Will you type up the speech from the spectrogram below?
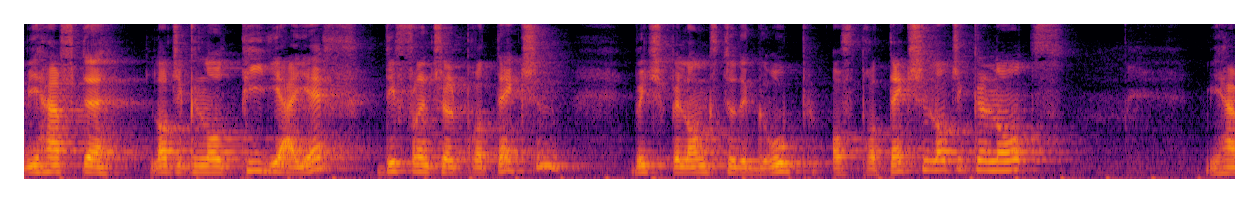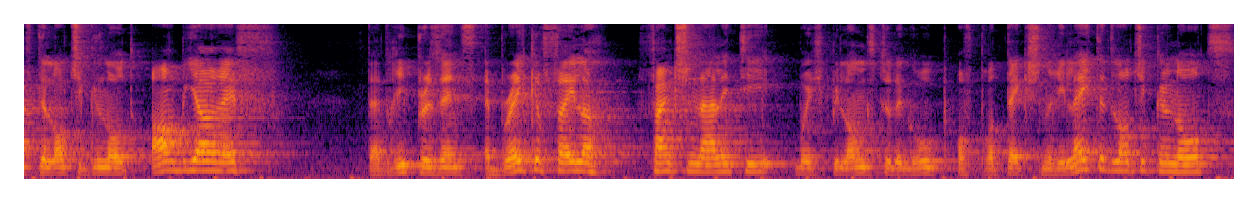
we have the logical node PDIF, differential protection, which belongs to the group of protection logical nodes. We have the logical node RBRF, that represents a breaker failure functionality, which belongs to the group of protection-related logical nodes.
